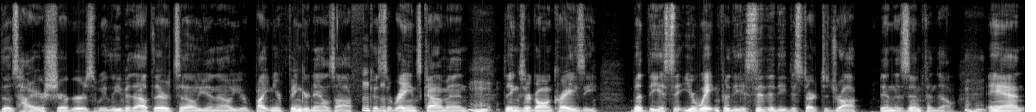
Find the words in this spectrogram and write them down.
those higher sugars. We leave it out there till you know you're biting your fingernails off because the rain's coming, Mm-hmm. things are going crazy, but the you're waiting for the acidity to start to drop in the Zinfandel, Mm-hmm. and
